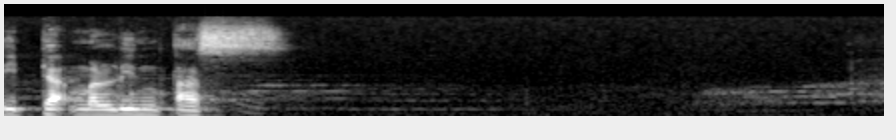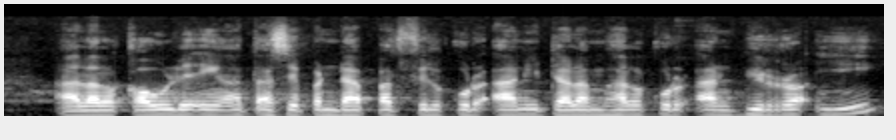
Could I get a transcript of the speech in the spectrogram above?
tidak melintas alal qauli ing atase pendapat fil Qur'ani dalam hal Qur'an birra'yi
